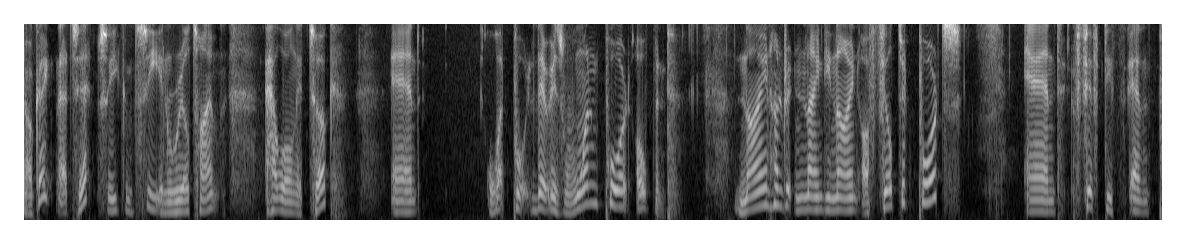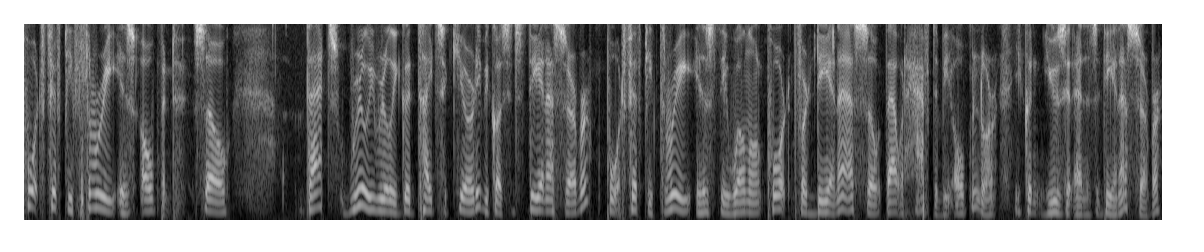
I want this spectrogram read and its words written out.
Okay, that's it. So you can see in real time how long it took and what port. There is one port opened 999 are filtered ports and 50 and port 53 is opened. So that's really, really good tight security because it's DNS server. Port 53 is the well-known port for DNS, so that would have to be opened or you couldn't use it as a DNS server.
